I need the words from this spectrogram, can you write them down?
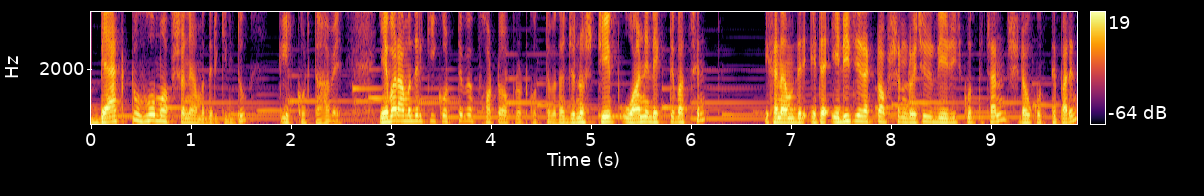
ব্যাক টু হোম অপশনে আমাদের কিন্তু ক্লিক করতে হবে। এবার আমাদের কি করতে হবে? ফটো আপলোড করতে হবে। তার জন্য স্টেপ ওয়ানে দেখতে পাচ্ছেন, এখানে আমাদের এটা এডিটের একটা অপশন রয়েছে। যদি এডিট করতে চান, সেটাও করতে পারেন।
